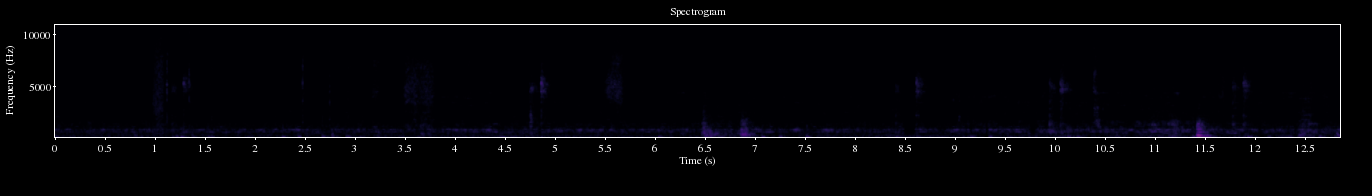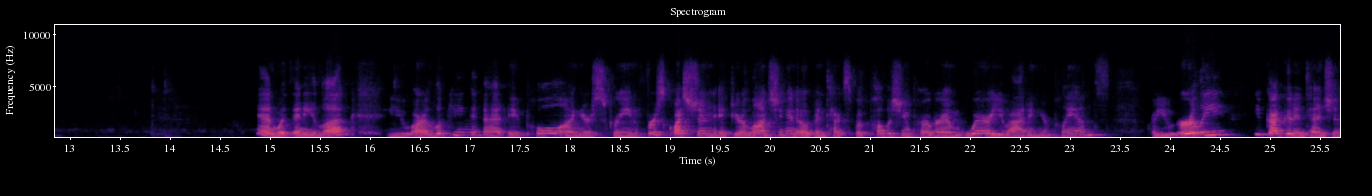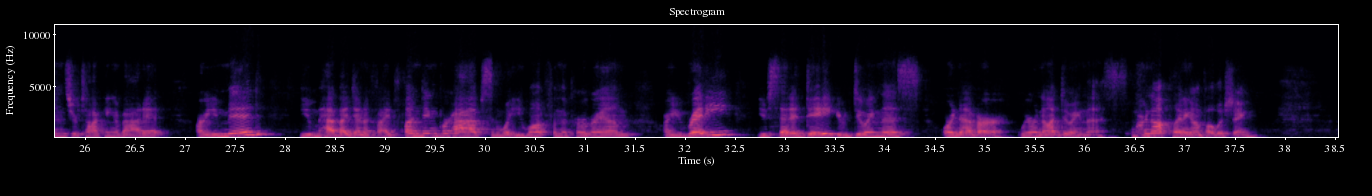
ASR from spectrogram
And with any luck, you are looking at a poll on your screen. First question, if you're launching an open textbook publishing program, where are you at in your plans? Are you early? You've got good intentions, you're talking about it. Are you mid? You have identified funding perhaps and what you want from the program. Are you ready? You've set a date, you're doing this, or never. We're not doing this. We're not planning on publishing.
